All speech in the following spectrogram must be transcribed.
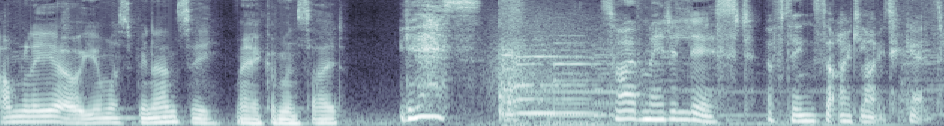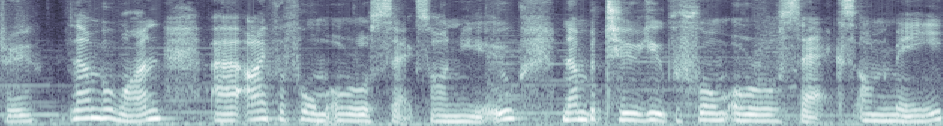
I'm Leo. You must be Nancy. May I come inside? Yes. So I've made a list of things that I'd like to get through. Number one, uh, I perform oral sex on you. Number two, you perform oral sex on me.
